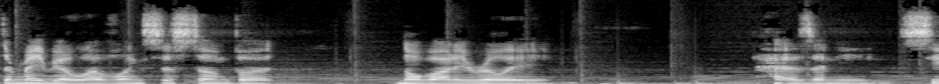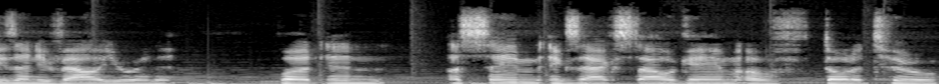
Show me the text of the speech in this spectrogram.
There may be a leveling system, but nobody really has any sees any value in it. But in a same exact style game of Dota 2,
